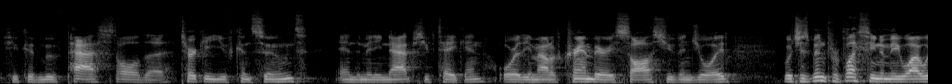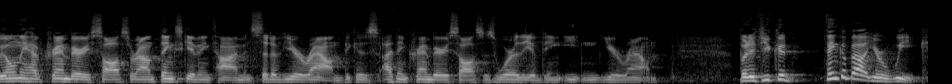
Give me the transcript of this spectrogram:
if you could move past all the turkey you've consumed and the many naps you've taken, or the amount of cranberry sauce you've enjoyed, which has been perplexing to me why we only have cranberry sauce around Thanksgiving time instead of year round, because I think cranberry sauce is worthy of being eaten year round. But if you could think about your week,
